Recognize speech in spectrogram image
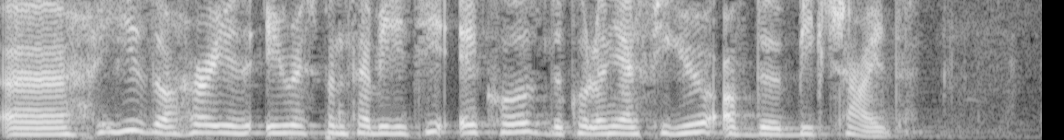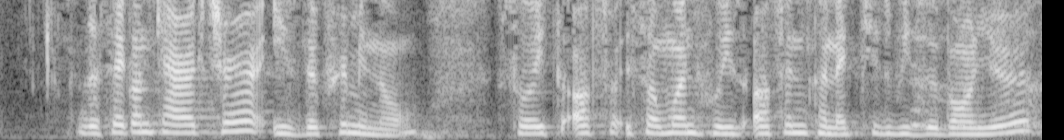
his or her irresponsibility echoes the colonial figure of the big child. The second character is the criminal. So it's someone who is often connected with the banlieue.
